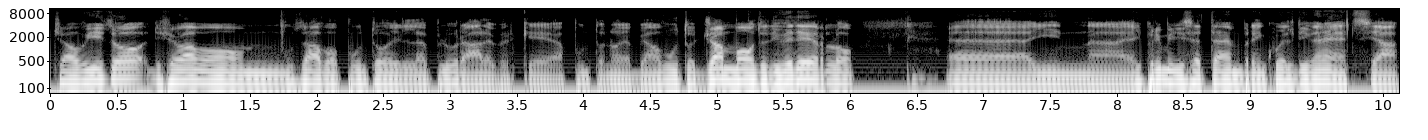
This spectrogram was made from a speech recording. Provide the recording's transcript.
Ciao Vito, dicevamo usavo appunto il plurale perché appunto noi abbiamo avuto già modo di vederlo eh, in, eh, ai primi di settembre in quel di Venezia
